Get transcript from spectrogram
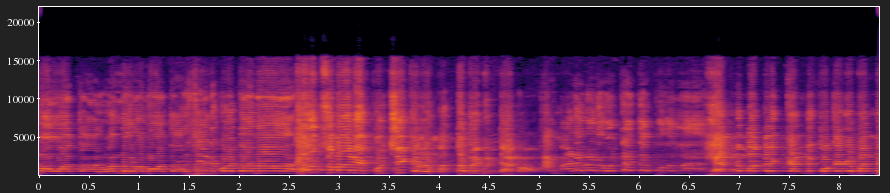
ಮೂವತ್ತಾರು ಒಂದೂರ ಮೂವತ್ತಾರು ಸೀಟ್ ಕೊಟ್ಟಾನ. ಖರ್ಚು ಮಾಡಿ ಕುರ್ಚಿ ಕರು ಮತ್ತೊಬ್ರಿಗೆ ಬಿಟ್ಟಾನೋ. ಹೆಣ್ಣು ಮಕ್ಕಳ ಕಣ್ಣು ಕುಕ್ಕಗೆ ಬಣ್ಣ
